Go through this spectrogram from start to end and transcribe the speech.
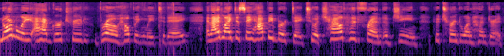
Normally, I have Gertrude Bro helping me today, and I'd like to say happy birthday to a childhood friend of Jean who turned 100.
